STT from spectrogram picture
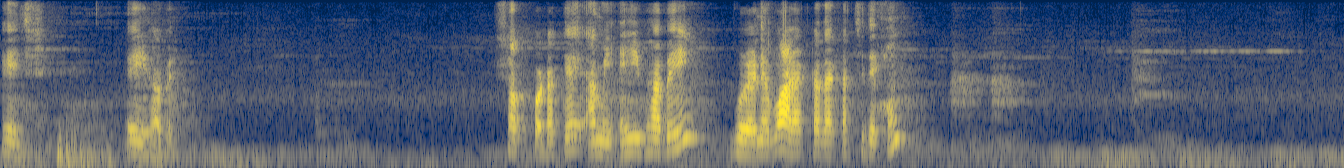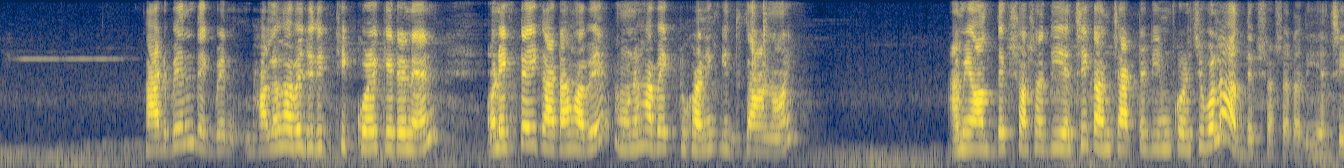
এই যে, এইভাবে। সব কটাকে আমি এইভাবেই ঘুরে নেব। আর একটা দেখাচ্ছি, দেখুন। কাটবেন, দেখবেন, ভালোভাবে যদি ঠিক করে কেটে নেন, অনেকটাই কাটা হবে। মনে হবে একটুখানি, কিন্তু তা নয়। আমি অর্ধেক শশা দিয়েছি, কারণ চারটে ডিম করেছি বলে অর্ধেক শশাটা দিয়েছি।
